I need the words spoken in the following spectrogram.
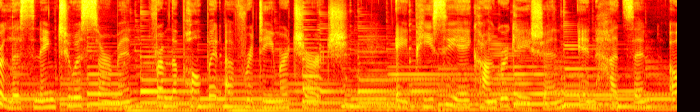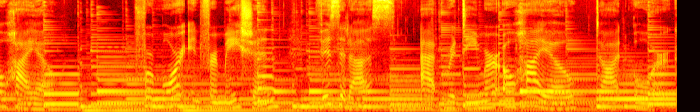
are listening to a sermon from the pulpit of Redeemer Church, a PCA congregation in Hudson, Ohio. For more information, visit us at redeemerohio.org.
